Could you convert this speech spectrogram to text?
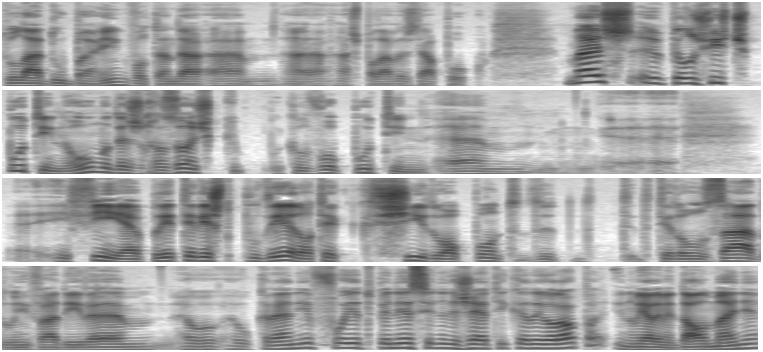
do lado do bem, voltando a, a, às palavras de há pouco. Mas, eh, pelos vistos, Putin, ou uma das razões que, que levou Putin um, eh, enfim, a poder ter este poder ou ter crescido ao ponto de, de, de ter ousado invadir a, a, a, Ucrânia foi a dependência energética da Europa, e nomeadamente da Alemanha,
